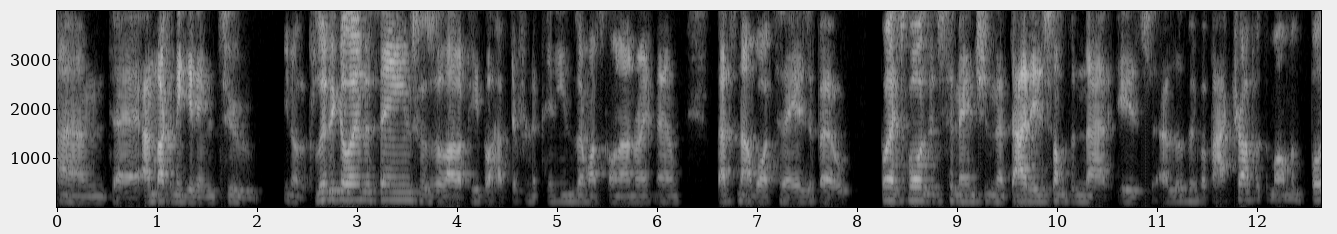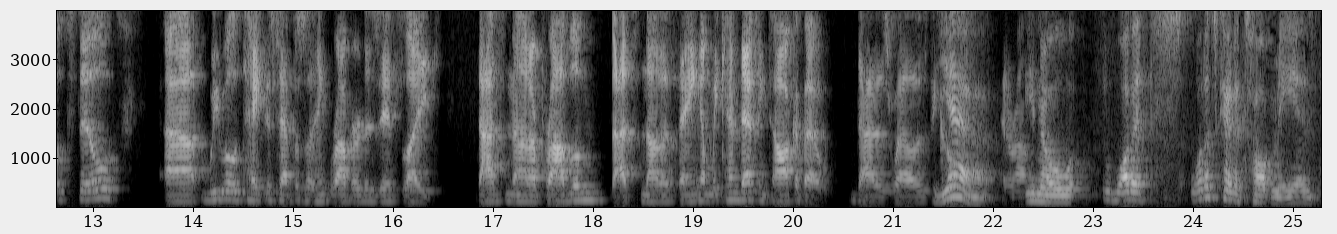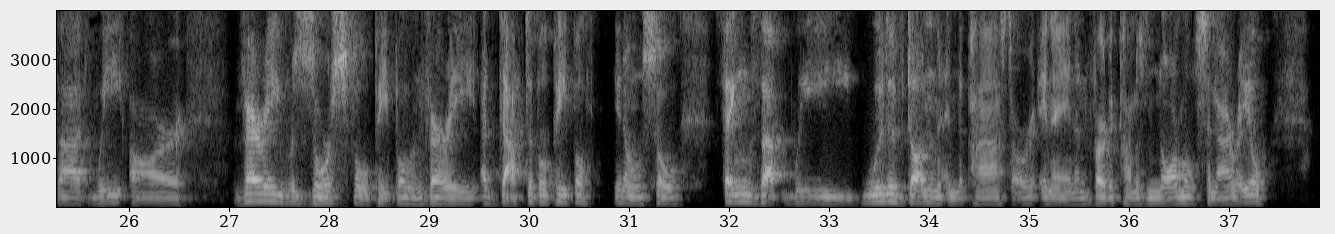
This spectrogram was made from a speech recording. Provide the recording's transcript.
And uh, I'm not going to get into you know the political end of things because a lot of people have different opinions on what's going on right now. That's not what today is about. But I suppose it's to mention that that is something that is a little bit of a backdrop at the moment. But still, uh, we will take this episode, I think, Robert, as if like that's not a problem, that's not a thing, and we can definitely talk about that as well as yeah, you know what it's what it's kind of taught me is that we are very resourceful people and very adaptable people you know? So things that we would have done in the past or in an inverted commas normal scenario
